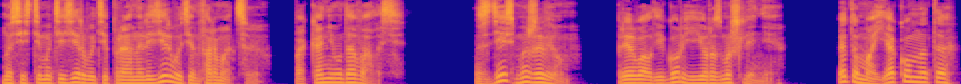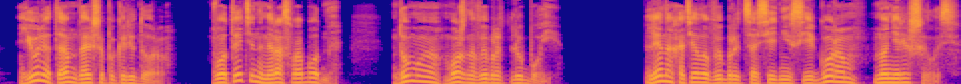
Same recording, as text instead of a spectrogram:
но систематизировать и проанализировать информацию пока не удавалось. «Здесь мы живем», — прервал Егор ее размышления. «Это моя комната, Юля там дальше по коридору. Вот эти номера свободны. Думаю, можно выбрать любой». Лена хотела выбрать соседний с Егором, но не решилась.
